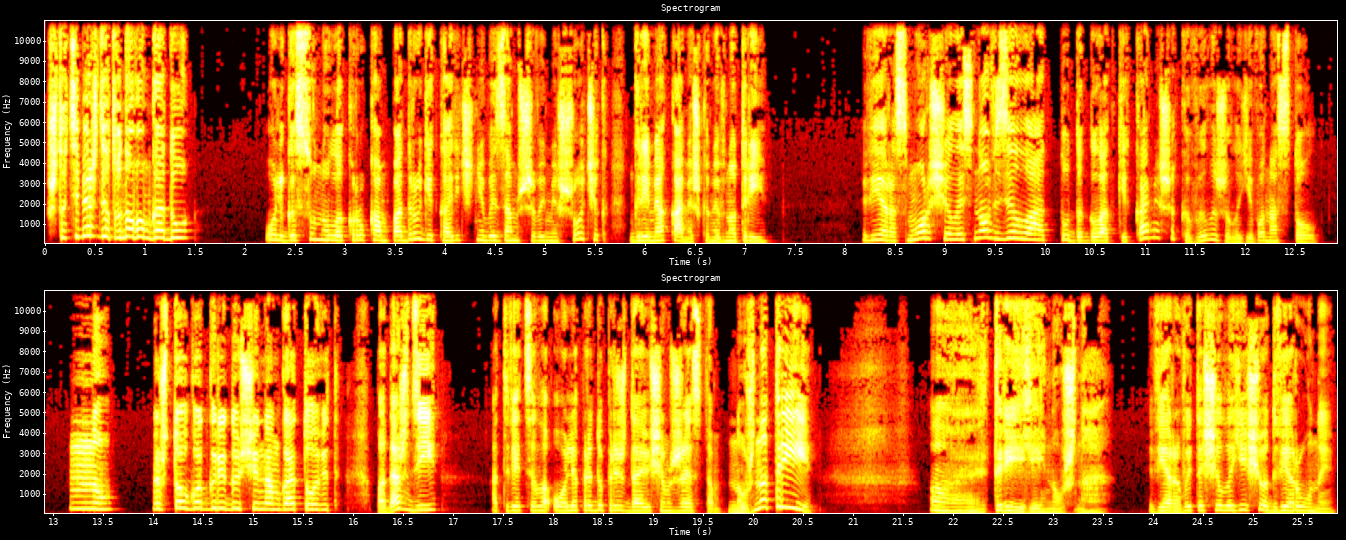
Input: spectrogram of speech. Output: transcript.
«Что тебя ждет в новом году?» Ольга сунула к рукам подруги коричневый замшевый мешочек, гремя камешками внутри. Вера сморщилась, но взяла оттуда гладкий камешек и выложила его на стол. «Ну, что год грядущий нам готовит?» «Подожди», — ответила Оля предупреждающим жестом. «Нужно три!» «Ой, три ей нужно!» Вера вытащила еще две руны.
